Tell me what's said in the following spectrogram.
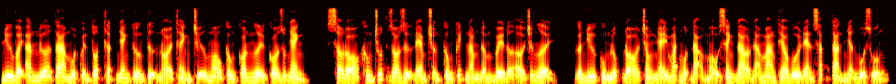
Như vậy ăn nữa ta một quyền tốt thật nhanh tướng tự nói thành chữ mau công con ngươi co rút nhanh, sau đó không chút do dự đem chuẩn công kích nắm đấm về đỡ ở trước người, gần như cùng lúc đó trong nháy mắt một đạo màu xanh đao đã mang theo bôi đen sắc tàn nhẫn bổ xuống.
